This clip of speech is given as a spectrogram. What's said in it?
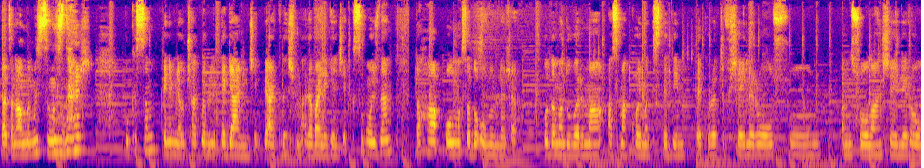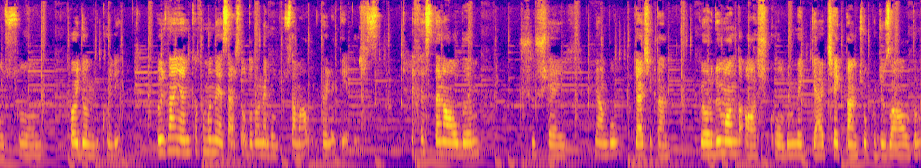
Zaten anlamışsınızdır. Bu kısım benimle uçakla birlikte gelmeyecek bir arkadaşımla arabayla gelecek kısım. O yüzden daha olmasa da olurları. Odama duvarıma asmak koymak istediğim dekoratif şeyleri olsun, anısı olan şeyleri olsun koyduğum bir koli. O yüzden yani kafama ne eserse odada ne bulduysam aldım öyle diyebiliriz. Efes'ten aldığım şu şey. Yani bu gerçekten gördüğüm anda aşık oldum ve gerçekten çok ucuza aldım.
